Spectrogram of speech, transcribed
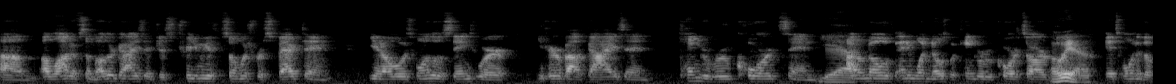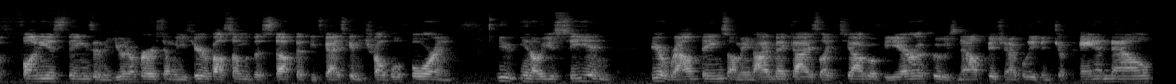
um, a lot of some other guys that just treated me with so much respect. And, you know, it was one of those things where you hear about guys and kangaroo courts. And Yeah. I don't know if anyone knows what kangaroo courts are. Oh yeah. it's one of the funniest things in the universe and when you hear about some of the stuff that these guys get in trouble for and you you know you see and be around things i mean i met guys like thyago vieira who's now pitching i believe in japan now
